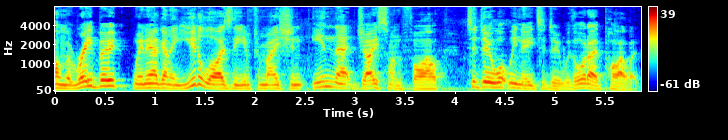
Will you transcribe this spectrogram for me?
On the reboot, we're now going to utilize the information in that JSON file to do what we need to do with Autopilot.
